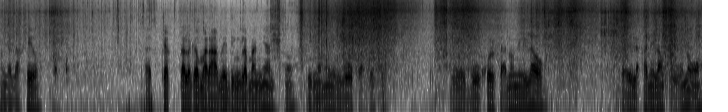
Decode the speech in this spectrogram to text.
Ang lalaki oh. At tsak talaga marami ding laman yan. Oh. Tingnan mo yung lupa dito. Oh. May bukol sa ano nila oh. Sa ila kanilang puno oh.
